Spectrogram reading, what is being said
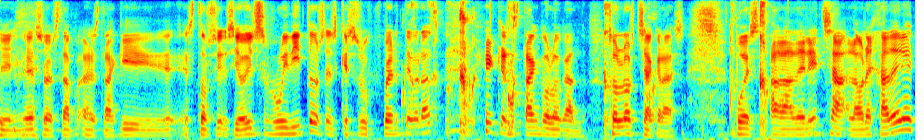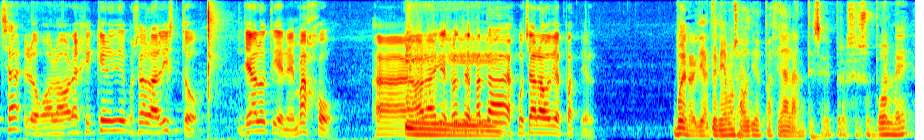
Sí, eso está, está aquí. Esto, si, si oís ruiditos, es que sus vértebras que se están colocando. Son los chakras. Pues a la derecha, la oreja derecha, luego a la oreja izquierda, y pues ahora listo. Ya lo tiene, majo. Ah, Ahora que solo te falta escuchar audio espacial. Bueno, ya teníamos audio espacial antes, ¿eh? pero se supone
